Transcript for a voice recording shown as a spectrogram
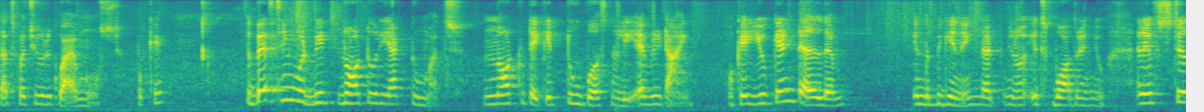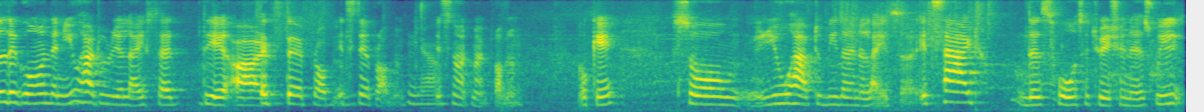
That's what you require most. Okay? the best thing would be not to react too much not to take it too personally every time okay you can tell them in the beginning that you know it's bothering you. And if still they go on then you have to realize that they are It's their problem. it's their problem. Yeah. it's not my problem. Okay? So you have to be the analyzer. It's sad this whole situation is. We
